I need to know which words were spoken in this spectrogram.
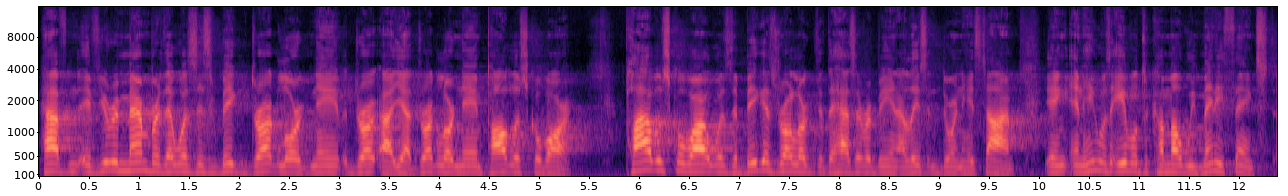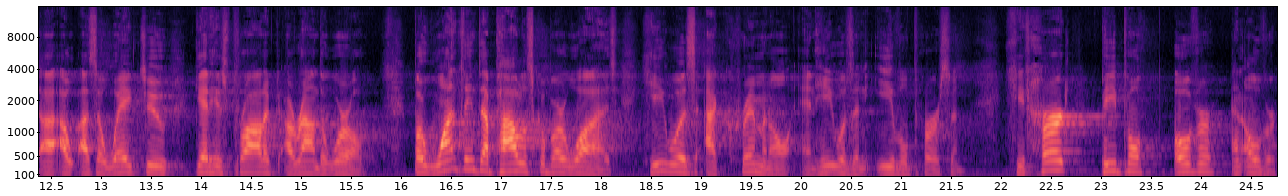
have, if you remember, there was this big drug lord named, drug, uh, yeah, drug lord named Pablo Escobar. Pablo Escobar was the biggest drug lord that there has ever been, at least during his time. And, and he was able to come up with many things uh, as a way to get his product around the world. But one thing that Pablo Escobar was, he was a criminal and he was an evil person. He'd hurt people over and over,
